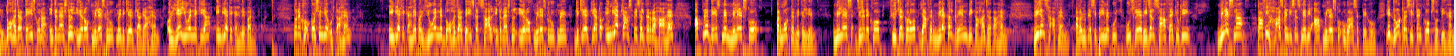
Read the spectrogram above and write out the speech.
2023 को ना इंटरनेशनल ईयर ऑफ़ मिलेट्स के रूप में डिक्लेयर किया गया है और ये यूएन ने किया इंडिया के कहने पर। तो देखो क्वेश्चन ये उठता है। इंडिया के कहने पर यूएन ने 2023 का साल इंटरनेशनल ईयर ऑफ़ मिलेट्स के रूप में डिक्लेयर किया। तो इंडिया क्या स्पेशल कर रहा है? अपने देश में मिलेट्स को प्रमोट करने के लिए। मिलेट्स जिन्हें देखो फ्यूचर क्रॉप या फिर मिरेकल ग्रेन भी कहा जाता है। रीजन साफ़ है। अगर यूपीएससी में कुछ पूछ ले रीजन साफ़ है क्योंकि मिलेट्स ना काफ़ी हार्श कंडीशंस में भी आप मिलेट्स को उगा सकते हो। ये ड्रोट रेसिस्टेंट क्रॉप्स होती हैं।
